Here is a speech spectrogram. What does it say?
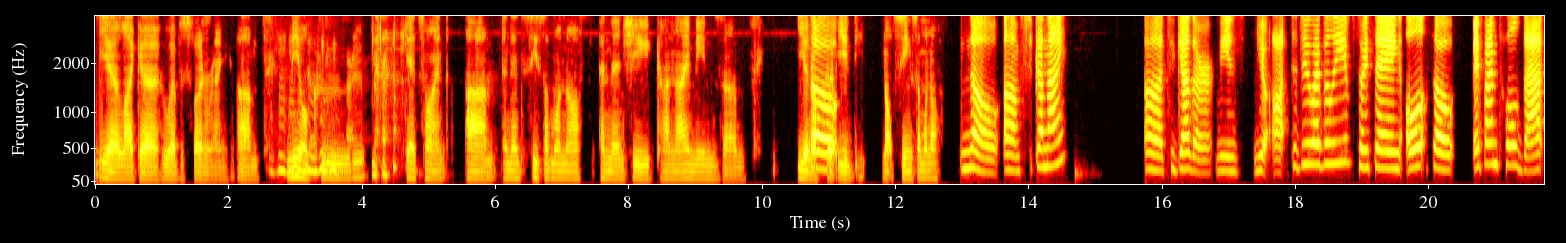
Yeah, like uh, whoever's phone rang. Um, Miyokuru. yeah, it's fine. Um, and then to see someone off, and then she kanai means um, you're So- not you not seeing someone off. No, um, shikanai uh together means you ought to do, I believe. So he's saying oh. so if I'm told that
